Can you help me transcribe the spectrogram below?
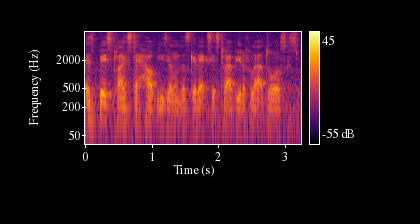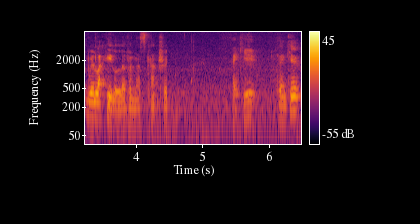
is best placed to help New Zealanders get access to our beautiful outdoors because we're lucky to live in this country. Thank you. Thank you.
